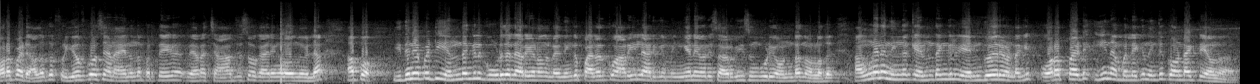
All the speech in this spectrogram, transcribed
ഉറപ്പായിട്ടും. അതൊക്കെ ഫ്രീ ഓഫ് കോസ്റ്റ് ആണ്. അതിനൊന്നും പ്രത്യേക വേറെ ചാർജസോ കാര്യങ്ങളോ ഒന്നുമില്ല. അപ്പോൾ ഇതിനെപ്പറ്റി എന്തെങ്കിലും കൂടുതൽ അറിയണമെന്നുണ്ടെങ്കിൽ നിങ്ങൾക്ക് പലർക്കും അറിയില്ലായിരിക്കും ഇങ്ങനെ ഒരു സർവീസും കൂടി ഉണ്ടെന്നുള്ളത്. അങ്ങനെ നിങ്ങൾക്ക് എന്തെങ്കിലും എൻക്വയറി ഉണ്ടെങ്കിൽ ഉറപ്പായിട്ട് ഈ നമ്പറിലേക്ക് നിങ്ങൾക്ക് കോൺടാക്ട് ചെയ്യാവുന്നതാണ്.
